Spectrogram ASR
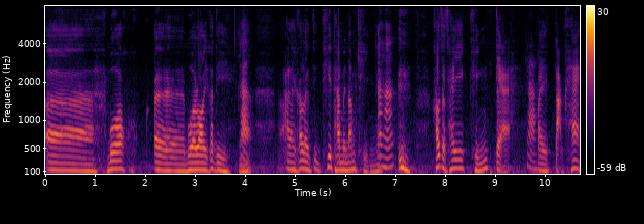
เอ่อบัวเอ่อบัวลอยก็ดีนะค่ะฮะอะไรก็อะไรที่ที่ทำเป็นน้ำขิงเนี่ยอ่าฮะ เขาจะใช้ขิงแก่ค่ะ ไปตักแห้ง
